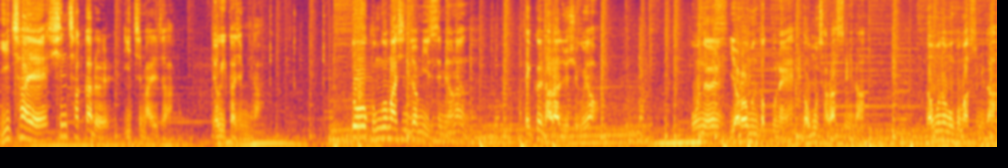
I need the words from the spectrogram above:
이 차의 신차가를 잊지 말자. 여기까지입니다. 또 궁금하신 점이 있으면은 댓글 달아주시고요. 오늘 여러분 덕분에 너무 잘 왔습니다. 너무너무 고맙습니다.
